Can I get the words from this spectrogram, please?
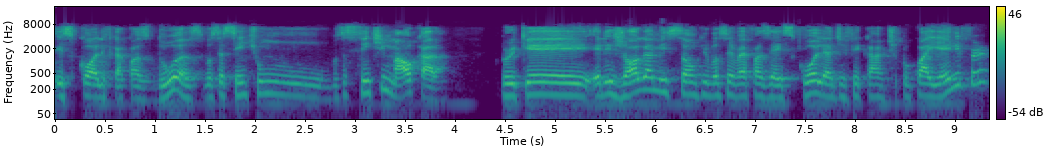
escolhe ficar com as duas, você sente um. Você se sente mal, cara. Porque ele joga a missão que você vai fazer a escolha de ficar, tipo, com a Yennefer.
